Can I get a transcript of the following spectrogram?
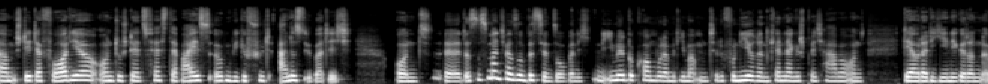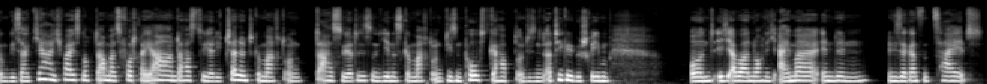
ähm, steht er vor dir und du stellst fest, der weiß irgendwie gefühlt alles über dich. Und äh, das ist manchmal so ein bisschen so, wenn ich eine E-Mail bekomme oder mit jemandem telefoniere, ein Kennenlerngespräch habe und der oder diejenige dann irgendwie sagt, ja, ich weiß noch damals vor drei Jahren, da hast du ja die Challenge gemacht und da hast du ja dieses und jenes gemacht und diesen Post gehabt und diesen Artikel geschrieben und ich aber noch nicht einmal in den, in dieser ganzen Zeit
